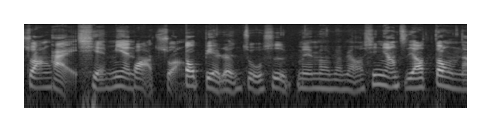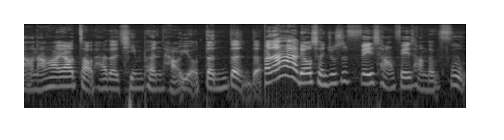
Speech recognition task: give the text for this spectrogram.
妆台前面化妆。 都别人做事，没有没有没有没有，新娘子要动脑，然后要找她的亲朋好友等等的，反正她的流程就是非常非常的复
